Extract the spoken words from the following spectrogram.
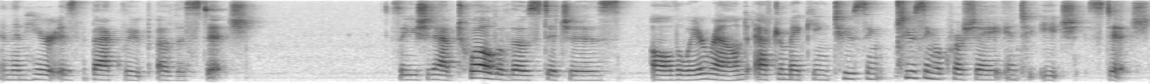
and then here is the back loop of the stitch. So you should have 12 of those stitches all the way around after making two, sing two single crochet into each stitch.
